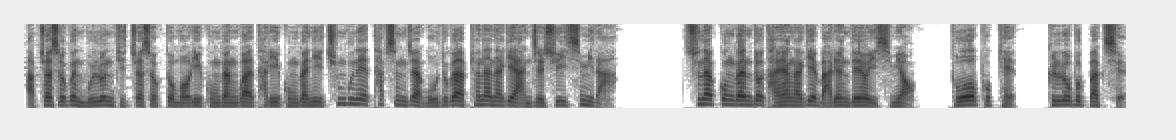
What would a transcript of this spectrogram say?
앞좌석은 물론 뒷좌석도 머리 공간과 다리 공간이 충분해 탑승자 모두가 편안하게 앉을 수 있습니다. 수납 공간도 다양하게 마련되어 있으며 도어 포켓, 글로브 박스,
